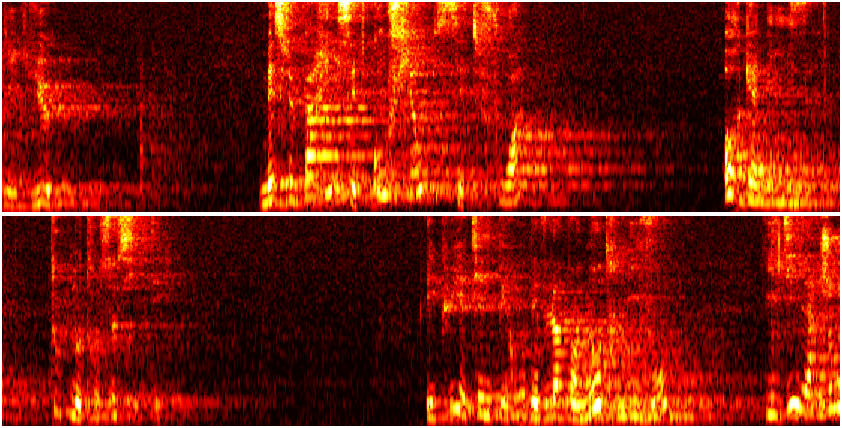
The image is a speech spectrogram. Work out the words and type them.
les lieux. Mais ce pari, cette confiance, cette foi organise toute notre société. Et puis Étienne Perrault développe un autre niveau. Il dit l'argent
